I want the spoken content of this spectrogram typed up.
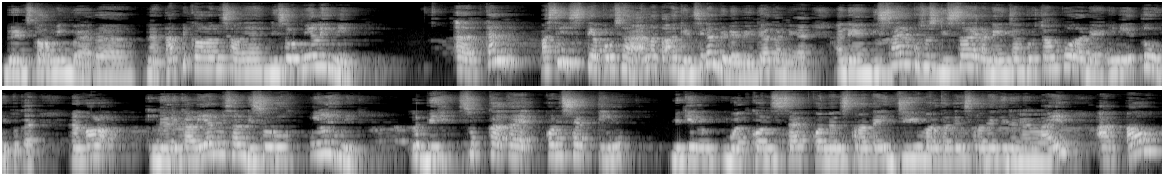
brainstorming bareng nah tapi kalau misalnya disuruh milih nih uh, kan pasti setiap perusahaan atau agensi kan beda-beda kan ya. Ada yang desain khusus desain ada yang campur-campur ada yang ini itu gitu kan. Nah kalau dari kalian misal disuruh milih nih lebih suka kayak concepting bikin buat konsep konten strategi marketing strategi dan lain-lain atau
